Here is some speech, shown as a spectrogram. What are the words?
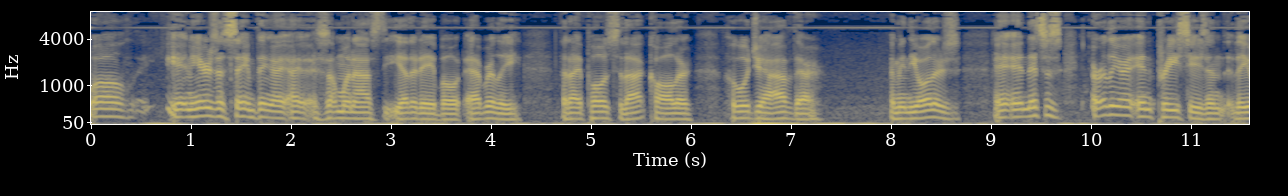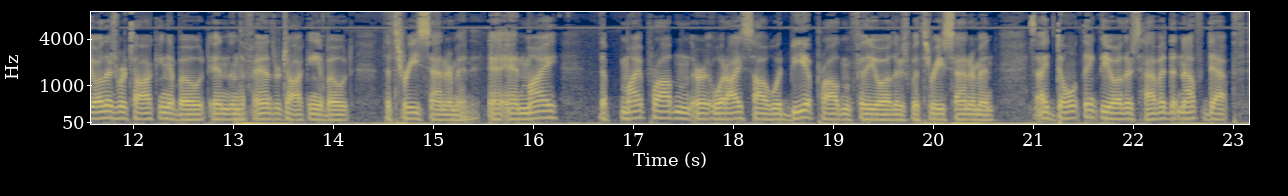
Well, and here's the same thing I, I someone asked the other day about Eberle that I posed to that caller. Who would you have there? I mean, the Oilers, and, and this is earlier in preseason. The Oilers were talking about, and, and the fans were talking about the three centermen. And, and my the, my problem, or what I saw would be a problem for the Oilers with three centermen, is I don't think the Oilers have enough depth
